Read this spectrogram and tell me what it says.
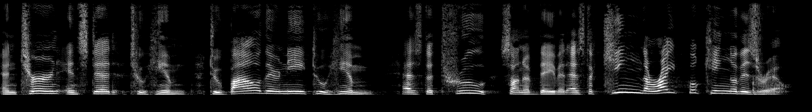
and turn instead to Him, to bow their knee to Him as the true Son of David, as the King, the rightful King of Israel.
